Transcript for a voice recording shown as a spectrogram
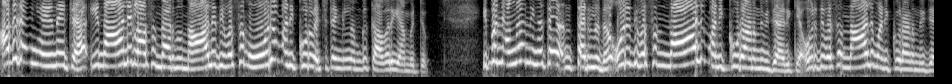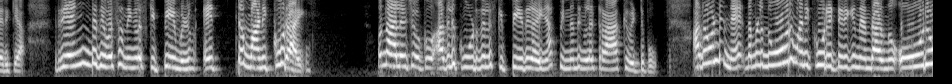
അത് കഴിഞ്ഞ് എഴുന്നേറ്റ് ഈ നാല് ക്ലാസ് എന്തായിരുന്നു? നാല് ദിവസം ഓരോ മണിക്കൂർ വെച്ചിട്ടെങ്കിൽ നമുക്ക് കവർ ചെയ്യാൻ പറ്റും. ഇപ്പൊ ഞങ്ങൾ നിങ്ങൾക്ക് തരുന്നത് ഒരു ദിവസം നാല് മണിക്കൂറാണെന്ന് വിചാരിക്കുക. ഒരു ദിവസം നാല് മണിക്കൂറാണെന്ന് വിചാരിക്കുക. രണ്ട് ദിവസം നിങ്ങൾ സ്കിപ്പ് ചെയ്യുമ്പോഴും എട്ട് മണിക്കൂറായി. ഒന്ന് ആലോചിച്ച് നോക്കൂ. അതിൽ കൂടുതൽ സ്കിപ്പ് ചെയ്ത് കഴിഞ്ഞാൽ പിന്നെ നിങ്ങൾ ട്രാക്ക് വിട്ടുപോകും അതുകൊണ്ട് തന്നെ നമ്മൾ നൂറ് മണിക്കൂർ ഇട്ടിരിക്കുന്ന എന്തായിരുന്നു? ഓരോ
